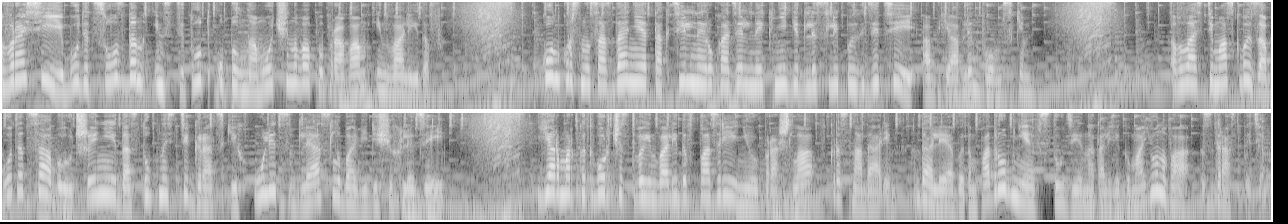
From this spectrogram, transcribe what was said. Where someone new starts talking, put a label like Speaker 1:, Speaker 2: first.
Speaker 1: В России будет создан Институт уполномоченного по правам инвалидов. Конкурс на создание тактильной рукодельной книги для слепых детей объявлен в Омске. Власти Москвы заботятся об улучшении доступности городских улиц для слабовидящих людей. Ярмарка творчества инвалидов по зрению прошла в Краснодаре. Далее об этом подробнее в студии Наталья Гамаюнова. Здравствуйте.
